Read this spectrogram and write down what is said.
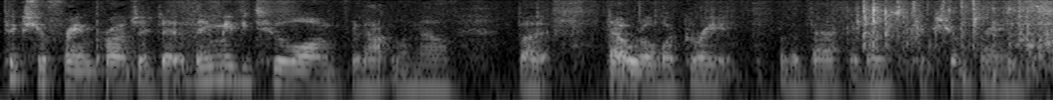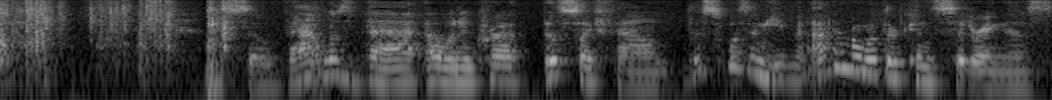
picture frame project. Uh, they may be too long for that one though, but that would have looked great for the back of those picture frames. So that was that. Oh, and in craft, this I found. This wasn't even, I don't know what they're considering this.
